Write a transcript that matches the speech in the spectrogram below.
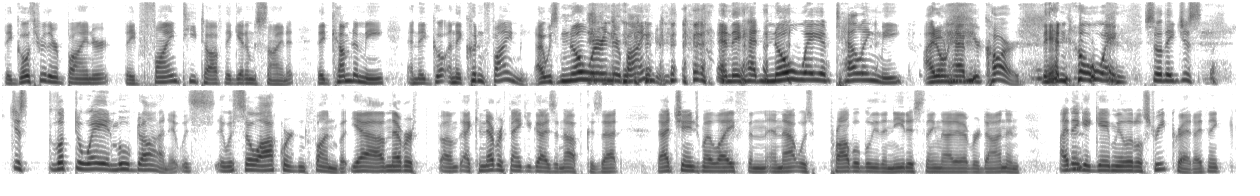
they'd go through their binder, they'd find Titov, they'd get him to sign it. They'd come to me, and they'd go, and they couldn't find me. I was nowhere in their binders, and they had no way of telling me I don't have your card. They had no way, so they just just looked away and moved on. It was it was so awkward and fun. But yeah, I'll never, um, I can never thank you guys enough because that that changed my life, and and that was probably the neatest thing that I've ever done, and. I think it gave me a little street cred. I think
